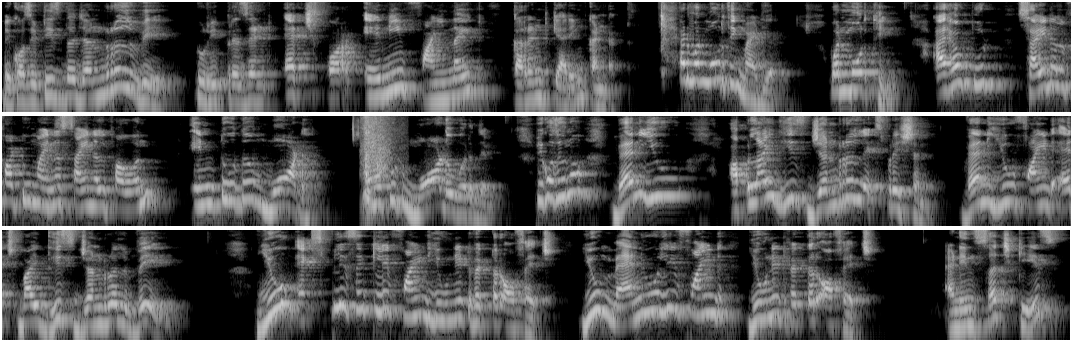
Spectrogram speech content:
because it is the general way to represent H for any finite current carrying conductor. And one more thing my dear, one more thing. I have put sine alpha 2 minus sine alpha 1 into the mod. I have put mod over them. Because you know, when you apply this general expression, when you find h by this general way, you explicitly find unit vector of h. You manually find unit vector of h. And in such case,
